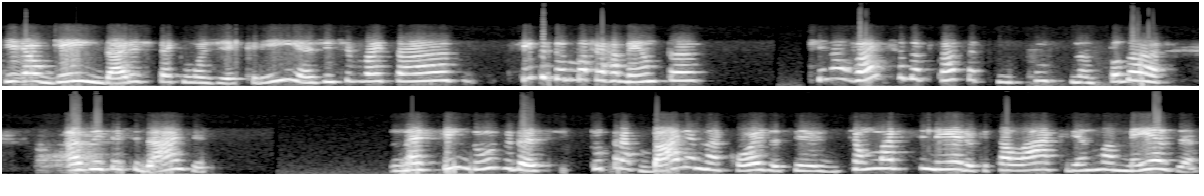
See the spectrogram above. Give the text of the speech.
que alguém da área de tecnologia crie, a gente vai estar sempre tendo uma ferramenta que não vai se adaptar a todas as necessidades. Né? Sem dúvida, se tu trabalha na coisa, se, se é um marceneiro que está lá criando uma mesa,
